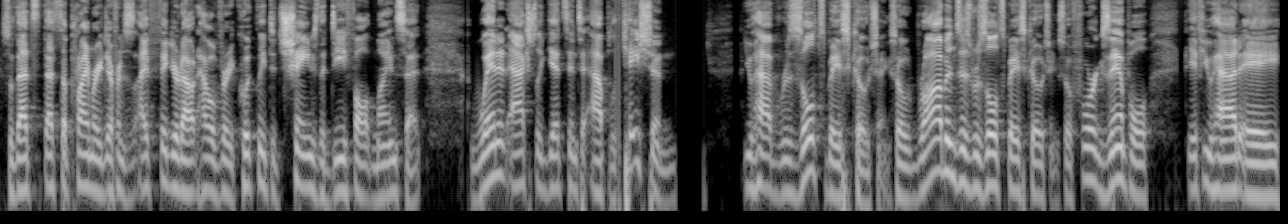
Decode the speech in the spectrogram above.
So that's that's the primary difference. I figured out how very quickly to change the default mindset. When it actually gets into application, you have results based coaching. So Robbins is results based coaching. So for example, if you had a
